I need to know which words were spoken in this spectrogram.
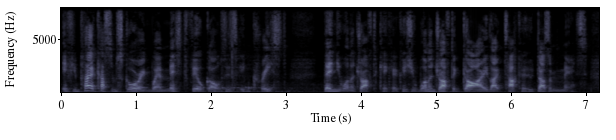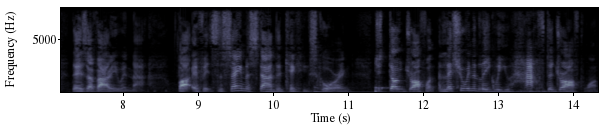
if you play a custom scoring where missed field goals is increased, then you want to draft a kicker because you want to draft a guy like Tucker who doesn't miss. There's a value in that. But if it's the same as standard kicking scoring, just don't draft one unless you're in a league where you have to draft one.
